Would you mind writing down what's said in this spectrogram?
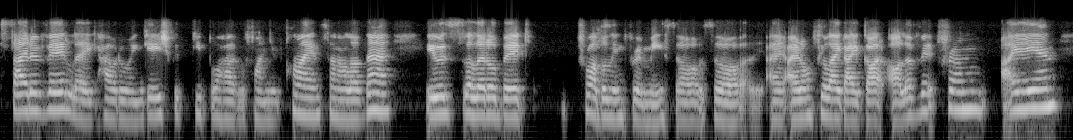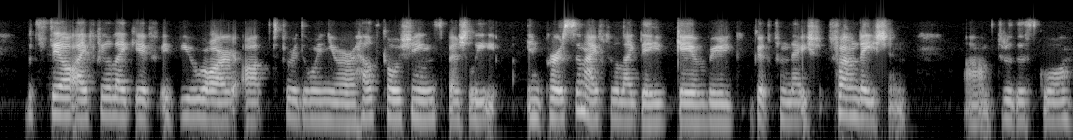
side of it like how to engage with people how to find your clients and all of that it was a little bit troubling for me. So so I, I don't feel like I got all of it from IIN, but still I feel like if if you are opt for doing your health coaching, especially in person, I feel like they gave a really good foundation foundation um, through the school.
